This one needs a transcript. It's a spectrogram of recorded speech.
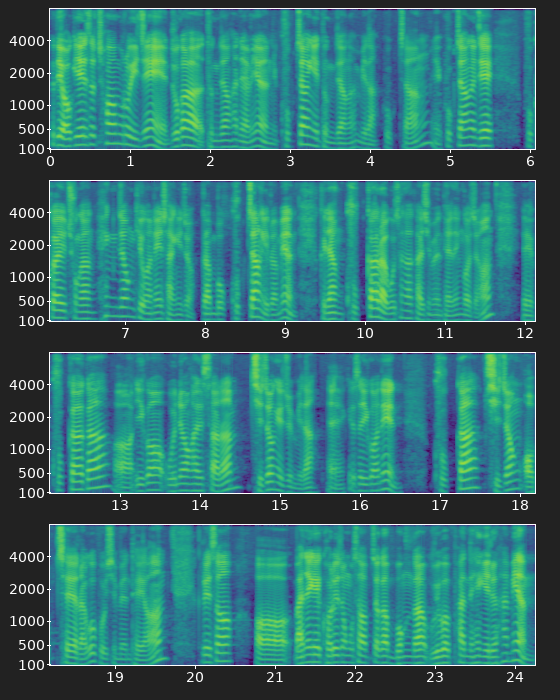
근데 여기에서 처음으로 이제 누가 등장하냐면 국장이 등장합니다. 국장. 네, 국장은 이제 국가의 중앙 행정기관의 장이죠. 그러니까 뭐 국장 이러면 그냥 국가라고 생각하시면 되는 거죠. 예, 국가가 어, 이거 운영할 사람 지정해 줍니다. 예, 그래서 이거는 국가 지정 업체라고 보시면 돼요. 그래서 어, 만약에 거래정보사업자가 뭔가 위법한 행위를 하면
